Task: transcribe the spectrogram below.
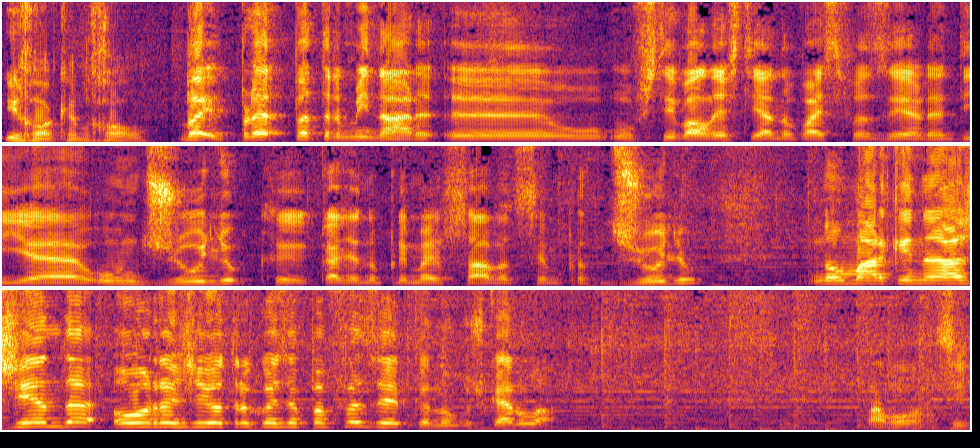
e rock and roll. Bem, para, terminar, uh, o, o, festival este ano vai se fazer dia 1 de julho, que calha no primeiro sábado sempre de julho. Não marquem na agenda ou arranjem outra coisa para fazer, que eu não vos quero lá. Tá bom, assim?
